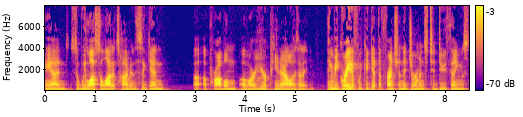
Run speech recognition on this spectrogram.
and so we lost a lot of time. And this is again uh, a problem of our European allies. And I think it'd be great if we could get the French and the Germans to do things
